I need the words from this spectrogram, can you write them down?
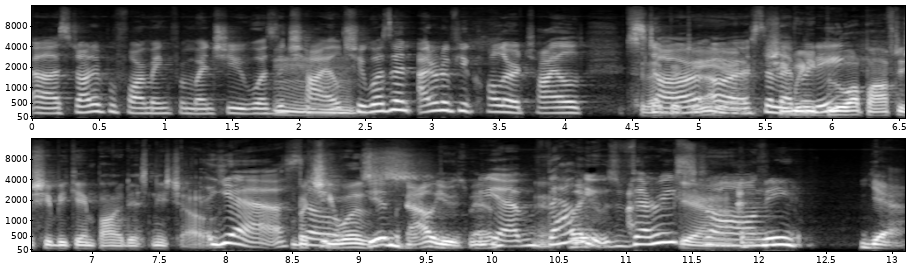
uh, started performing from when she was a child. She wasn't, I don't know if you call her a child star or yeah. celebrity. She really blew up after she became part of Destiny's Child. Yeah. But she was He had values, man. Yeah, values, very Yeah. strong. I think yeah.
